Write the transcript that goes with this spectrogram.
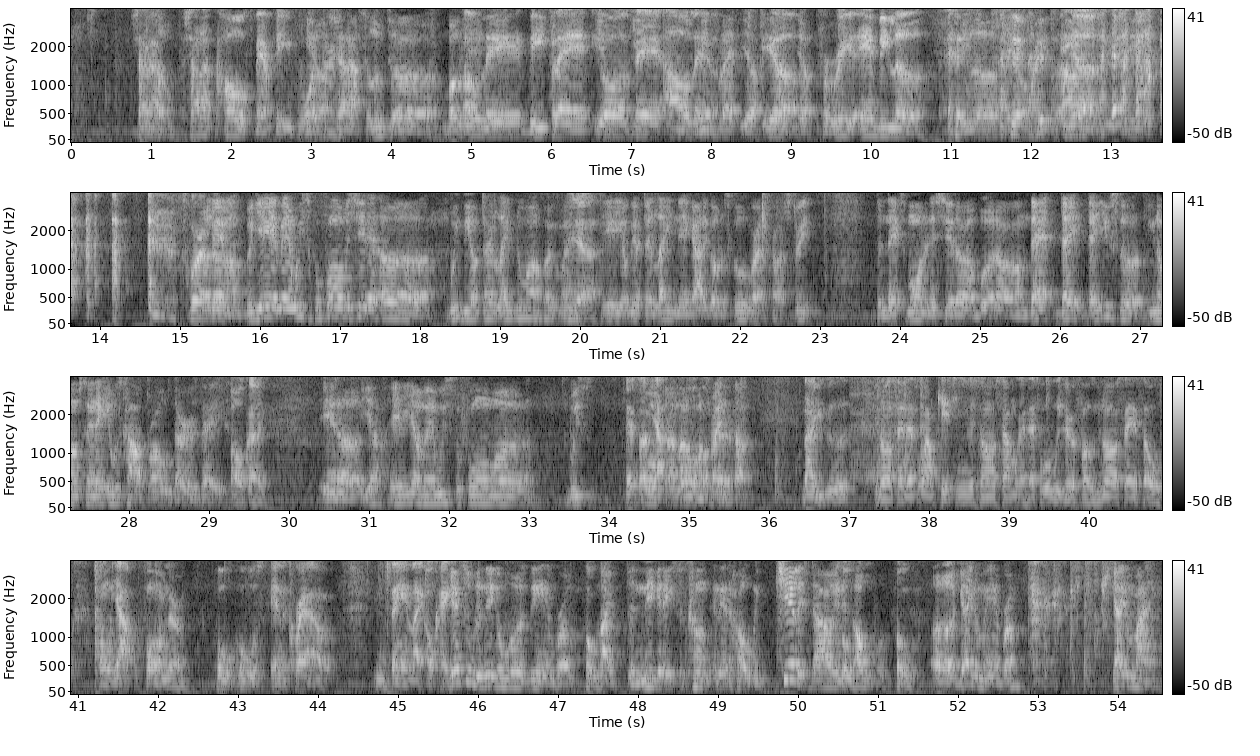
Shout out, shout out the whole Stampede for one Yeah, thing. shout out, salute to uh, Bo Low Leg. lead, B flat, you know what I'm saying? Yes. All B that. flat, yeah, Yeah, yeah, for real. And B Love. We love Hellraiser. all Yeah. Square But, um, but yeah, man, we used to perform and shit at uh, we be up there late in the motherfucker, man. Yeah. yeah, you'll be up there late and then gotta go to school right across the street. The next morning and shit, uh, but um, that they they used to, you know what I'm saying? They, it was called Throw Thursdays, Okay. And uh, yeah, yeah, yeah, man, we used to perform. Uh, we used And so y'all perform up there. thought. Nah, you good. You know what I'm saying? That's why I'm catching you. You know what I'm saying? That's what we here for. You know what I'm saying? So, so when y'all perform there, who who was in the crowd? You saying like, okay, Guess who the nigga was then, bro? Who? Like the nigga they used to come in that hole and kill it, dog, and it's over. Who? Uh, Gator Man, bro. Gator Man.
